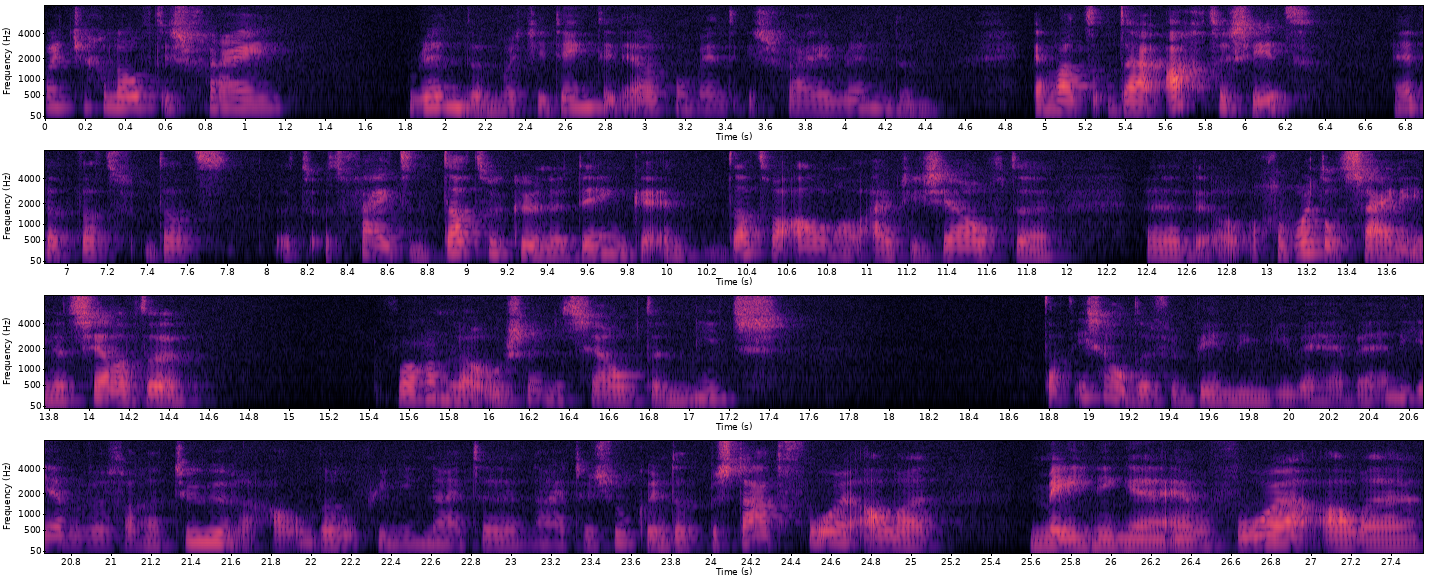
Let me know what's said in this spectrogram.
wat je gelooft is vrij random. Wat je denkt in elk moment is vrij random. En wat daarachter zit, hè, dat, dat, dat, het, het feit dat we kunnen denken en dat we allemaal uit diezelfde, de- geworteld zijn in hetzelfde vormloze, in hetzelfde niets, dat is al de verbinding die we hebben. Hè. Die hebben we van nature al, daar hoef je niet naar te, naar te zoeken. En dat bestaat voor alle meningen en voor alle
